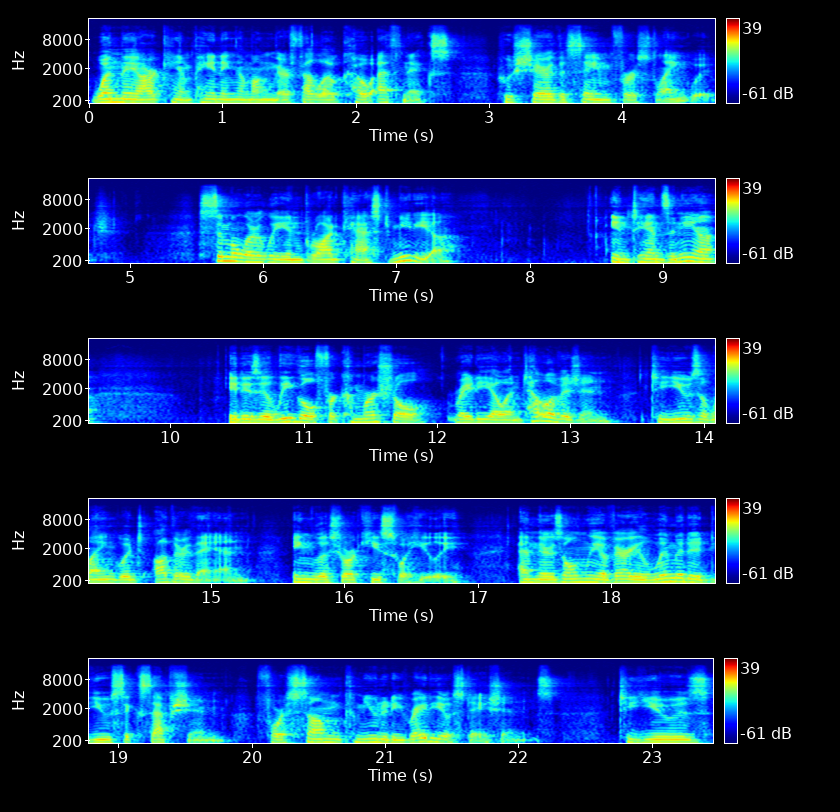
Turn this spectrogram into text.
when they are campaigning among their fellow co ethnics who share the same first language. Similarly, in broadcast media, in Tanzania, it is illegal for commercial radio and television to use a language other than English or Kiswahili, and there's only a very limited use exception for some community radio stations to use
